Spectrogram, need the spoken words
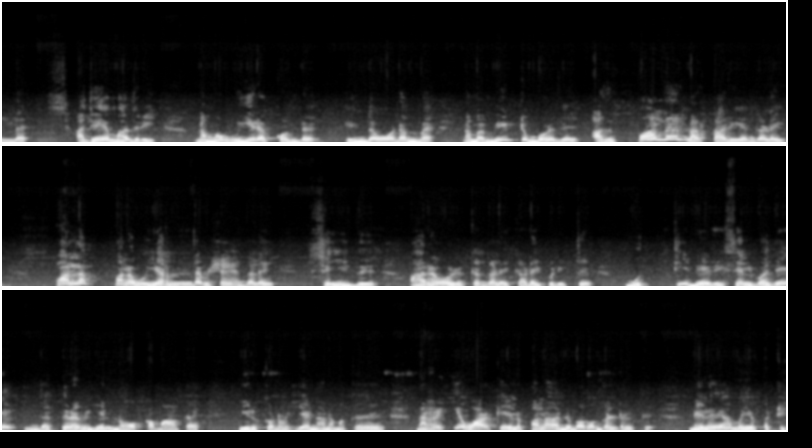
இல்லை. அதே மாதிரி நம்ம உயிரை கொண்டு இந்த உடம்பை நம்ம மீட்டும் பொழுது அது பல நற்காரியங்களை பல பல உயர்ந்த விஷயங்களை செய்து அற ஒழுக்கங்களை கடைபிடித்து முத்தி நெறி செல்வதே இந்த பிறவியின் நோக்கமாக இருக்கணும். ஏன்னா நமக்கு நிறைய வாழ்க்கையில் பல அனுபவங்கள் இருக்குது நிலையாமையை பற்றி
